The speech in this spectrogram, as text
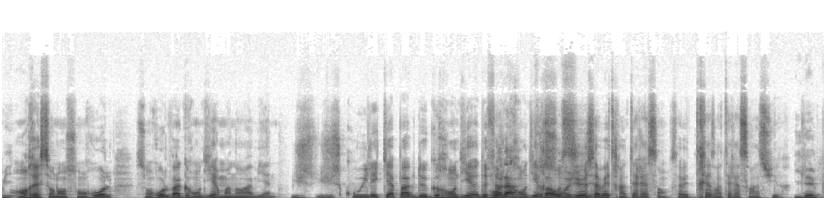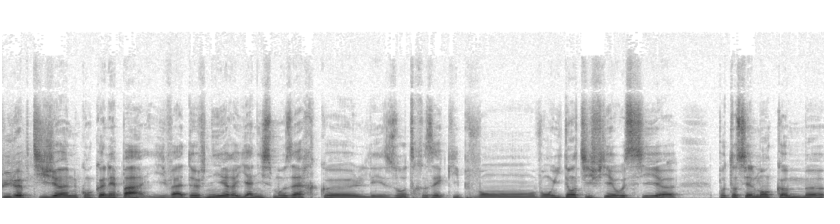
Oui. en restant dans son rôle. Son rôle va grandir maintenant à Bienne. Jus- Jusqu'où il est capable de grandir, de Voilà, faire grandir faudra son aussi- jeu, ça va être intéressant. Ça va être très intéressant à suivre. Il est plus le petit jeune qu'on connaît pas. Il va devenir Yanis Moser que les autres équipes vont, vont identifier aussi euh, potentiellement comme euh,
